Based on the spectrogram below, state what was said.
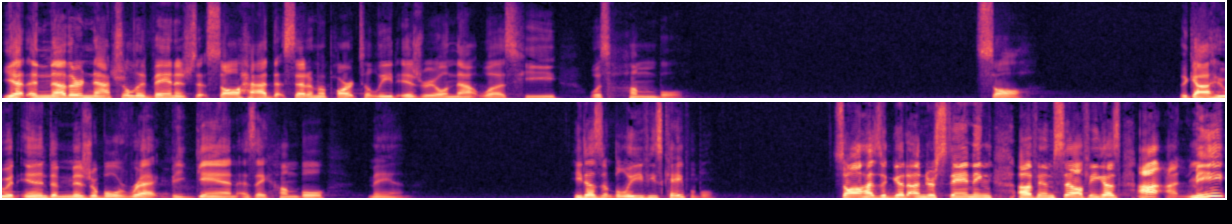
yet another natural advantage that Saul had that set him apart to lead Israel, and that was he was humble. Saul, The guy who would end a miserable wreck began as a humble man. He doesn't believe he's capable. Saul has a good understanding of himself. He goes, I, I, Me?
